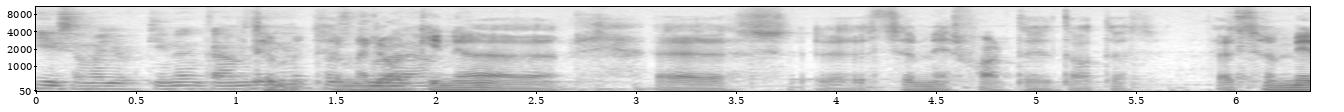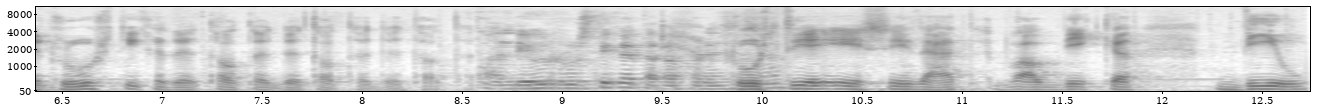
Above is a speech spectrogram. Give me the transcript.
I la mallorquina, en canvi... La, mallorquina és, és la més forta de totes. És la més rústica de totes, de totes, de totes. Quan dius rústica te refereixes Rústica i cidat vol dir que viu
